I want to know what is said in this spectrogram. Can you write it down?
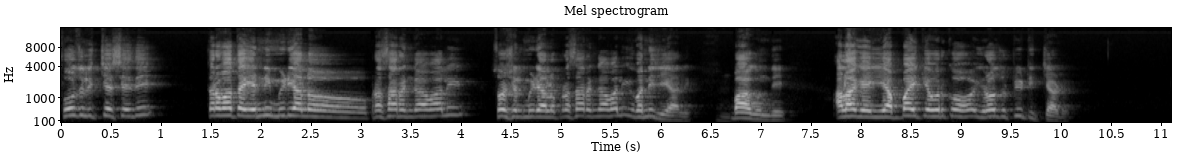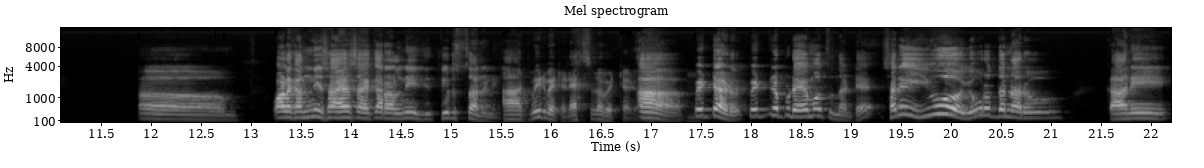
ఫోజులు ఇచ్చేసేది తర్వాత ఎన్ని మీడియాలో ప్రసారం కావాలి సోషల్ మీడియాలో ప్రసారం కావాలి ఇవన్నీ చేయాలి. బాగుంది. అలాగే ఈ అబ్బాయికి ఎవరికో ఈరోజు ట్వీట్ ఇచ్చాడు. వాళ్ళకి అన్ని సహాయ సహకారాలని తీరుస్తానని. ఆ, ట్వీట్ పెట్టాడు X లో పెట్టాడు. పెట్టాడు. పెట్టినప్పుడు ఏమవుతుందంటే సరే ఇవ్వు ఎవరు వద్దన్నారు కానీ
